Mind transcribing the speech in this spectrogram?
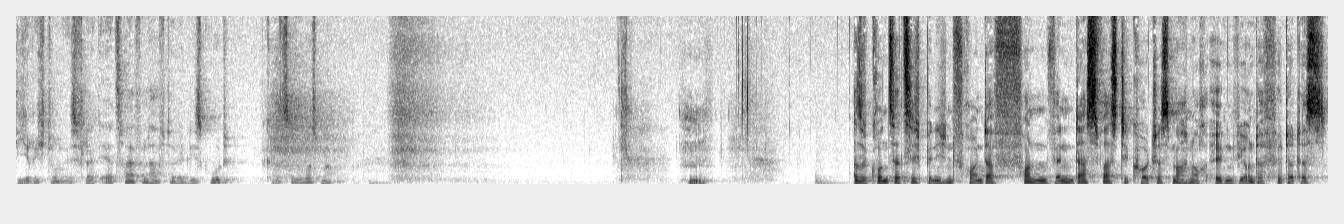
die Richtung ist vielleicht eher zweifelhaft oder die ist gut. Kannst du sowas machen? Hm. Also grundsätzlich bin ich ein Freund davon, wenn das, was die Coaches machen, auch irgendwie unterfüttert ist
